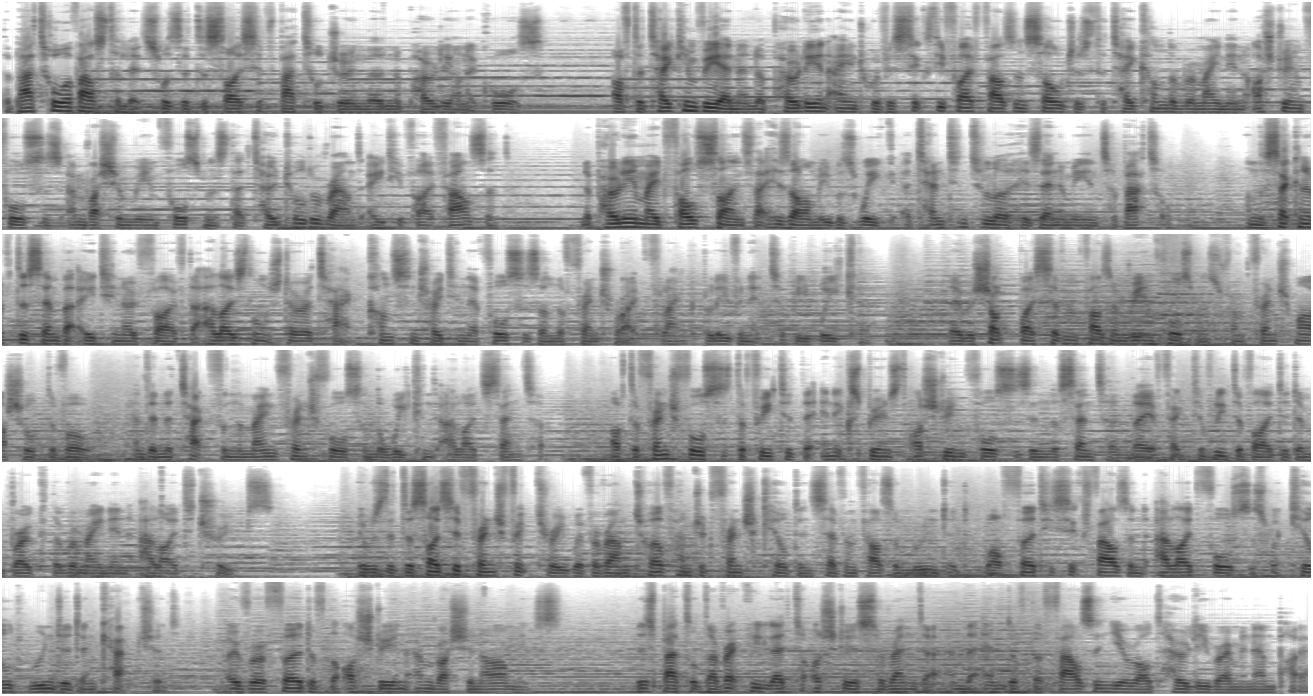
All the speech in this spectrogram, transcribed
The Battle of Austerlitz was a decisive battle during the Napoleonic Wars. After taking Vienna, Napoleon aimed with his 65,000 soldiers to take on the remaining Austrian forces and Russian reinforcements that totaled around 85,000. Napoleon made false signs that his army was weak, attempting to lure his enemy into battle. On the 2nd of December 1805, the Allies launched their attack, concentrating their forces on the French right flank, believing it to be weaker. They were shocked by 7,000 reinforcements from French Marshal Davout and an attack from the main French force on the weakened Allied centre. After French forces defeated the inexperienced Austrian forces in the centre, they effectively divided and broke the remaining Allied troops. It was a decisive French victory with around 1200 French killed and 7000 wounded, while 36,000 Allied forces were killed, wounded and captured, over a third of the Austrian and Russian armies. This battle directly led to Austria's surrender and the end of the thousand year old Holy Roman Empire.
